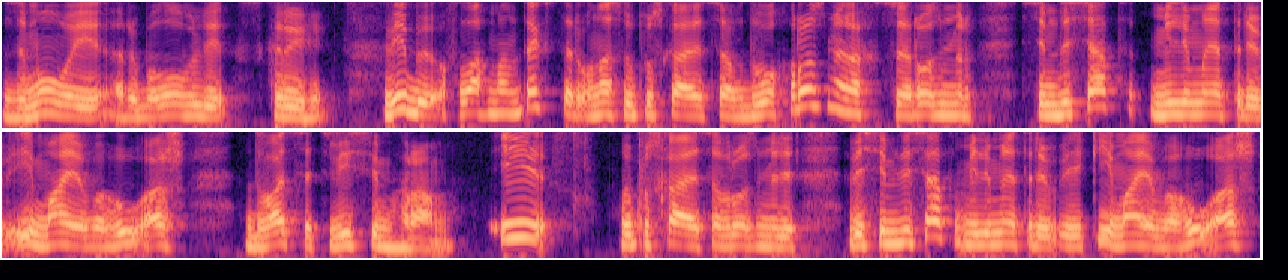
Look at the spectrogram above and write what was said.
зимової риболовлі з криги. Віби флагман Декстер у нас випускаються в двох розмірах: це розмір 70 мм і має вагу аж 28 грам. І Випускається в розмірі 80 мм, який має вагу аж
